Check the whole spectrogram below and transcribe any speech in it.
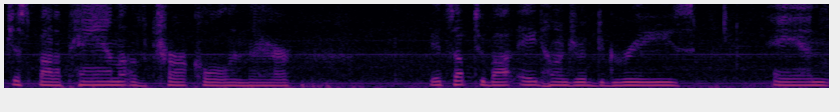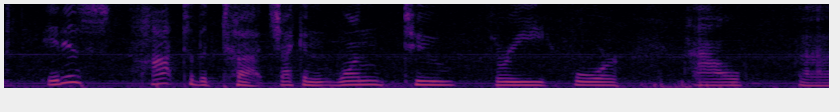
just about a pan of charcoal in there. It's up to about 800 degrees and it is hot to the touch. I can one, two, three, four, ow. Uh,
